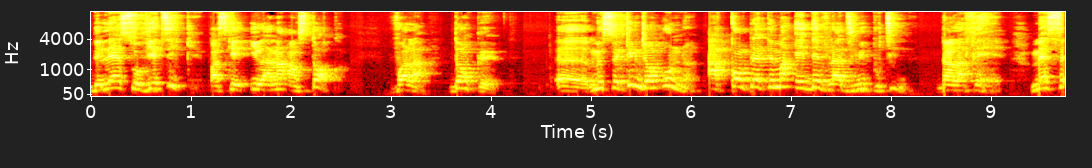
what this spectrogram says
de l'air soviétique, parce qu'il en a en stock. Voilà. Donc, euh, euh M. Kim Jong-un a complètement aidé Vladimir Poutine dans l'affaire. Mais ce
